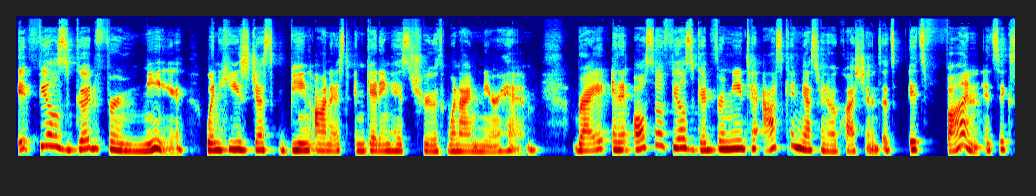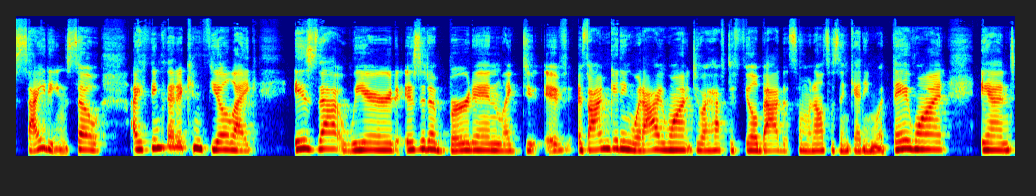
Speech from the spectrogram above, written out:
It feels good for me when he's just being honest and getting his truth when I'm near him, right? And it also feels good for me to ask him yes or no questions. It's it's fun, it's exciting. So I think that it can feel like is that weird? Is it a burden? Like do if if i'm getting what i want do i have to feel bad that someone else isn't getting what they want? And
